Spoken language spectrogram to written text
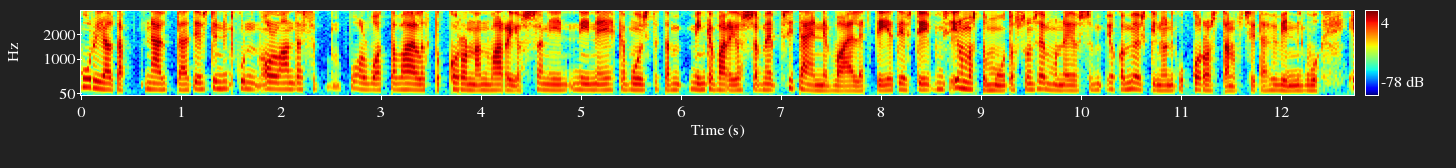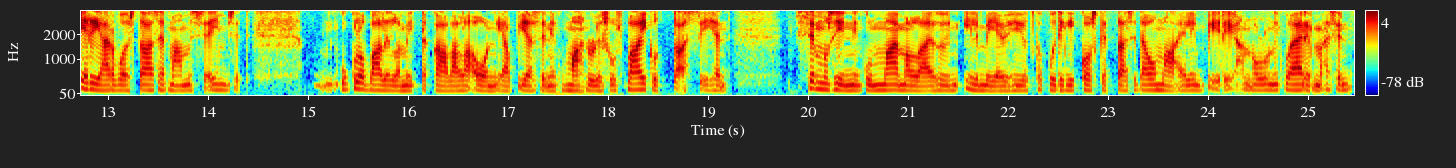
hurjalta näyttää. Tietysti nyt kun ollaan tässä puoli vuotta vaellettu koronan varjossa, niin, niin ei ehkä muisteta, minkä varjossa me sitä ennen vaellettiin. Ja tietysti ilmastonmuutos on semmoinen, jossa, joka myöskin on niin korostanut sitä hyvin niin eriarvoista asemaa, missä ihmiset niin globaalilla mittakaavalla on ja, ja se niin mahdollisuus vaikuttaa siihen semmoisiin niin maailmanlaajuihin ilmiöihin, jotka kuitenkin koskettaa sitä omaa elinpiiriä, on ollut niin kuin äärimmäisen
